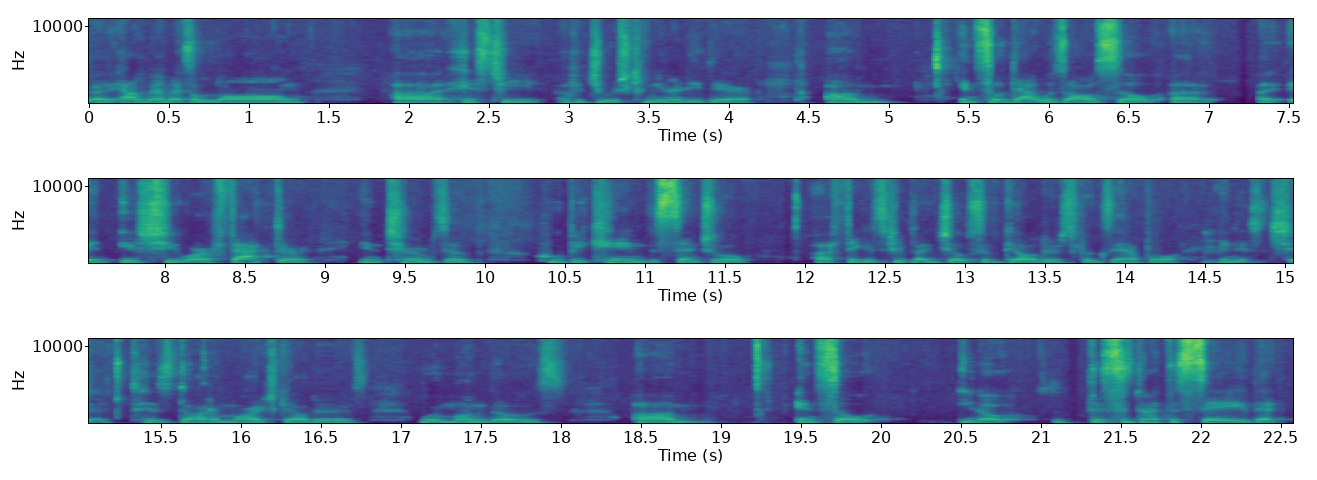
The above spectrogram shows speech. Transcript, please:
Alabama has a long uh, history of a Jewish community there. Um, and so that was also uh, a, an issue or a factor in terms of who became the central uh, figures. People like Joseph Gelders, for example, and his his daughter Marge Gelders were among those. Um, and so, you know, this is not to say that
